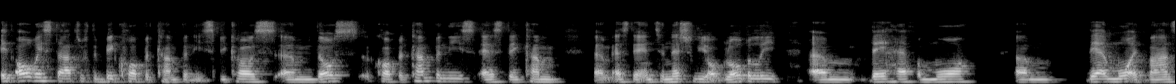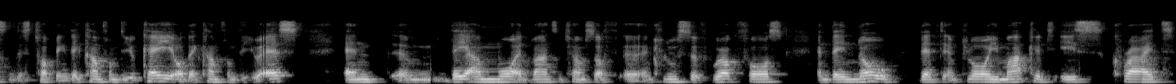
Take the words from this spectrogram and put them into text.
it always starts with the big corporate companies because um, those corporate companies, as they come, um, as they're internationally or globally, um, they have a more um, they are more advanced in this topic. They come from the UK or they come from the US, and um, they are more advanced in terms of uh, inclusive workforce, and they know that the employee market is quite,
